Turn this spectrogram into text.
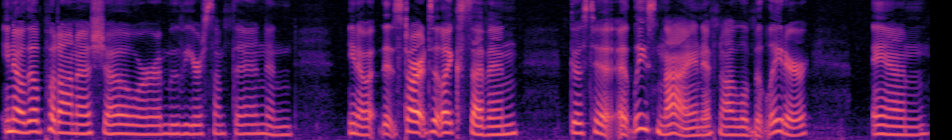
you know they'll put on a show or a movie or something, and you know it starts at like seven, goes to at least nine, if not a little bit later, and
